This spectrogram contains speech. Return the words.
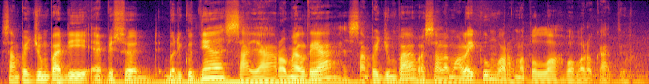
Sampai jumpa di episode berikutnya. Saya Romel Tea. Sampai jumpa. Wassalamualaikum warahmatullahi wabarakatuh.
